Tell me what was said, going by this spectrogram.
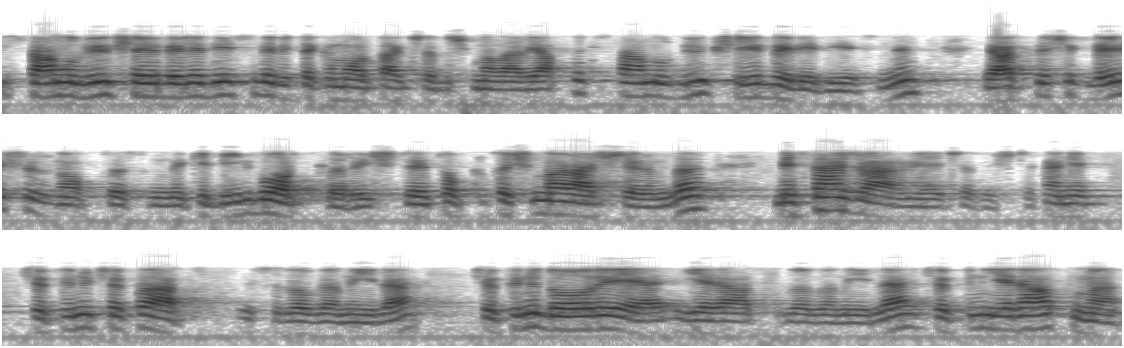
İstanbul Büyükşehir Belediyesi ile bir takım ortak çalışmalar yaptık. İstanbul Büyükşehir Belediyesi'nin yaklaşık 500 noktasındaki billboardları işte toplu taşıma araçlarında mesaj vermeye çalıştık. Hani çöpünü çöpe at sloganıyla, çöpünü doğru ye- yere at sloganıyla, çöpünü yere atma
